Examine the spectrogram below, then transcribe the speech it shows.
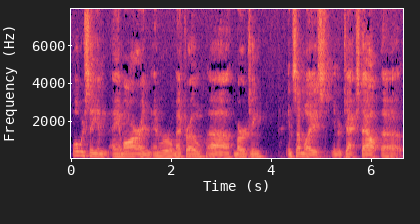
what we're seeing AMR and, and rural metro uh, merging. In some ways, you know, Jack Stout uh,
